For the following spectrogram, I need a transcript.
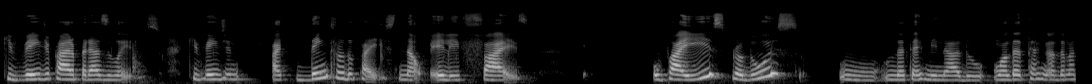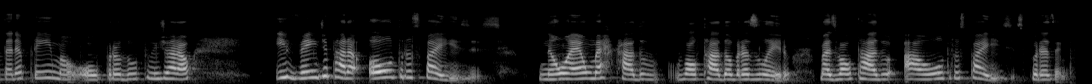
que vende para brasileiros, que vende dentro do país. Não, ele faz, o país produz um, um determinado, uma determinada matéria-prima ou produto em geral e vende para outros países. Não é um mercado voltado ao brasileiro, mas voltado a outros países, por exemplo.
